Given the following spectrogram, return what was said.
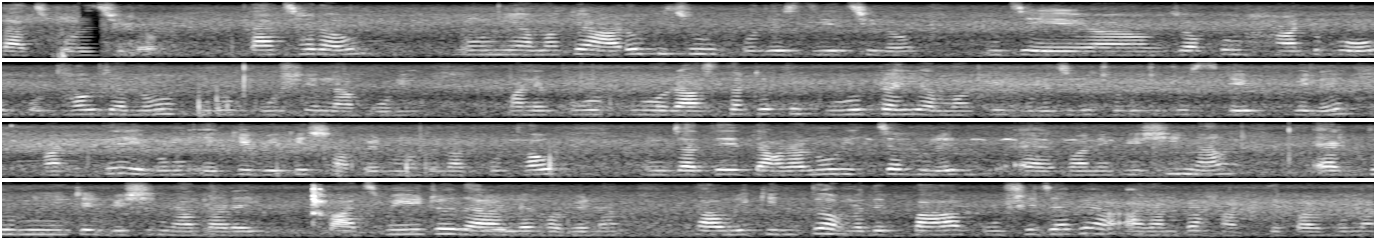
কাজ করেছিল। তাছাড়াও উনি আমাকে আরও কিছু উপদেশ দিয়েছিল যে যখন হাঁটবো কোথাও যেন পুরো বসে না পড়ি। মানে পুরো পুরো রাস্তাটাতে পুরোটাই আমাকে বলেছিল ছোটো ছোটো স্টেপ ফেলে হাঁটতে এবং এঁকে বেঁকে সাপের মতন আর কোথাও যাতে দাঁড়ানোর ইচ্ছা হলে মানে বেশি না, এক দু মিনিটের বেশি না দাঁড়াই, পাঁচ মিনিটও দাঁড়ালে হবে না। তাহলে কিন্তু আমাদের পা বসে যাবে আর আমরা হাঁটতে পারব না।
